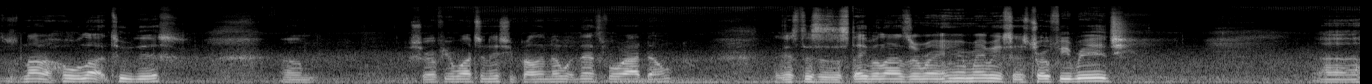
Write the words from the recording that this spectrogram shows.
There's not a whole lot to this. Um, sure if you're watching this, you probably know what that's for. I don't. I guess this is a stabilizer right here, maybe. It says Trophy Ridge. Uh,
